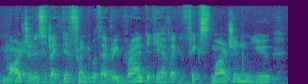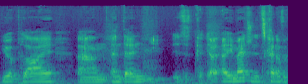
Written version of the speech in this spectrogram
margin? Is it like different with every brand? Did you have like a fixed margin you you apply? Um, and then is it, I I imagine it's kind of a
